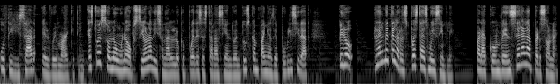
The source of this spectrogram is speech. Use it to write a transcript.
utilizar el remarketing? Esto es solo una opción adicional a lo que puedes estar haciendo en tus campañas de publicidad, pero realmente la respuesta es muy simple. Para convencer a la persona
